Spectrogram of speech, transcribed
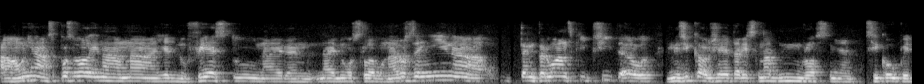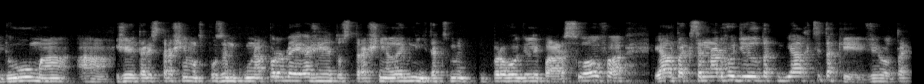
A oni nás pozvali na, na jednu fiestu, na, jeden, na jednu oslavu narozenin a ten peruánský přítel mi říkal, že je tady snadný vlastně si koupit dům a, a že je tady strašně moc pozemků na prodej a že je to strašně levný. Tak jsme prohodili pár slov a já tak jsem nadhodil, tak já chci taky, že jo. Tak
